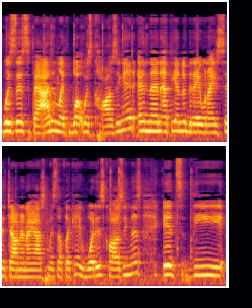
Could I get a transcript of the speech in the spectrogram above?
was this bad and like what was causing it. And then at the end of the day, when I sit down and I ask myself like, hey, what is causing this? It's the,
